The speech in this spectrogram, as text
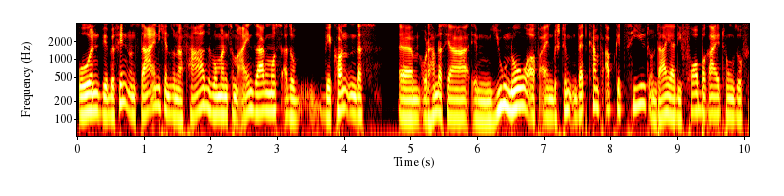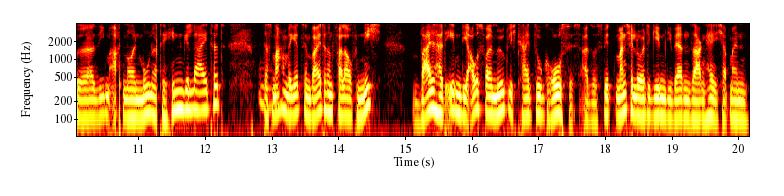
und wir befinden uns da eigentlich in so einer Phase, wo man zum einen sagen muss, also wir konnten das ähm, oder haben das ja im Juni auf einen bestimmten Wettkampf abgezielt und da ja die Vorbereitung so für sieben, acht, neun Monate hingeleitet. Das mhm. machen wir jetzt im weiteren Verlauf nicht, weil halt eben die Auswahlmöglichkeit so groß ist. Also es wird manche Leute geben, die werden sagen, hey, ich habe meinen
